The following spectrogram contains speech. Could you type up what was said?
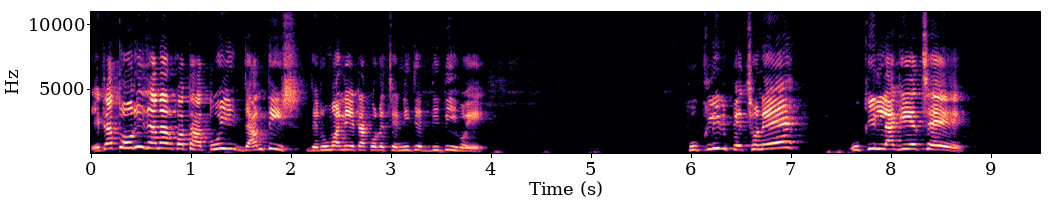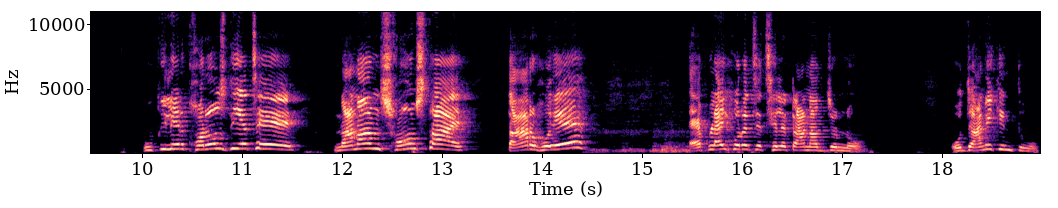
এটা তোরই জানার কথা, তুই জানতিস যে রুমালি এটা করেছে নিজের দিদি হয়ে। ফুকলির পেছনে উকিল লাগিয়েছে। উকিলের খরচ দিয়েছে নানান সংস্থায়, তার হয়ে অ্যাপ্লাই করেছে ছেলেটা আনার জন্য। ও জানে কিন্তু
